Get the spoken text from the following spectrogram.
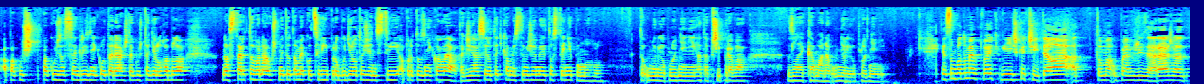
A pak už, pak už zase, když vznikl Tadáš, tak už ta děloha byla nastartovaná, už mi to tam jako celý probudilo to ženství a proto vznikla Lea. Takže já si doteďka myslím, že mi to stejně pomohlo. To umělé oplodnění a ta příprava s lékama na umělé oplodnění. Ja som potom aj v tvojej knižke čítala a to ma úplne vždy zaráža,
